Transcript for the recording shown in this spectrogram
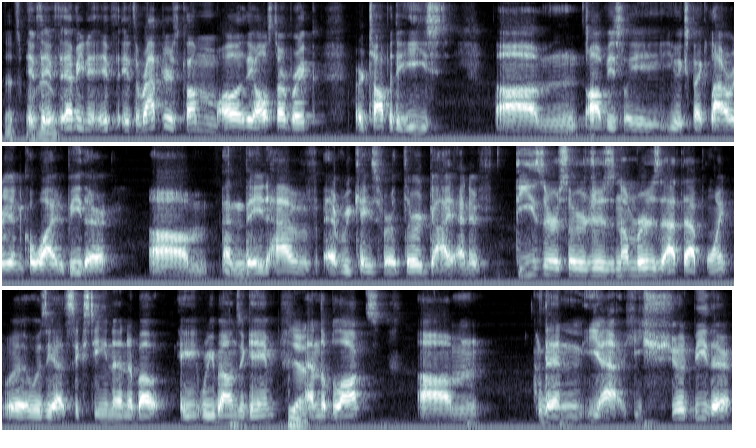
That's if, if I mean if, if the Raptors come all the All Star break or top of the East, um, obviously, you expect Lowry and Kawhi to be there, um, and they'd have every case for a third guy. And if these are Serge's numbers at that point, was he at 16 and about eight rebounds a game yeah. and the blocks, um, then yeah, he should be there.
